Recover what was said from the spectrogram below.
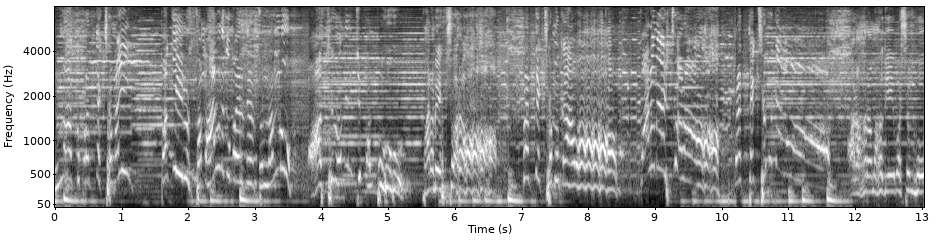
నాకు ప్రత్యక్షమై పకీరు సంహారణకు బయలుదేరుతున్న నన్ను ఆశీర్వదించి పంపు. పరమేశ్వర ప్రత్యక్షము కావా? పరమేశ్వర ప్రత్యక్షము కావా? హరహర మహదేవ శంభో.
